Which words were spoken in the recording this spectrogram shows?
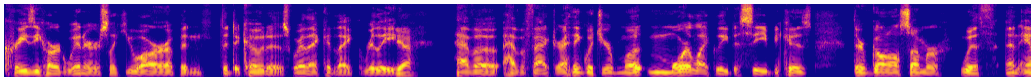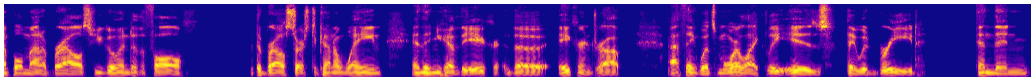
crazy hard winters like you are up in the Dakotas, where that could like really Yeah. have a have a factor. I think what you're mo- more likely to see because they've gone all summer with an ample amount of browse. You go into the fall, the brow starts to kind of wane, and then you have the acre the acorn drop. I think what's more likely is they would breed, and then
